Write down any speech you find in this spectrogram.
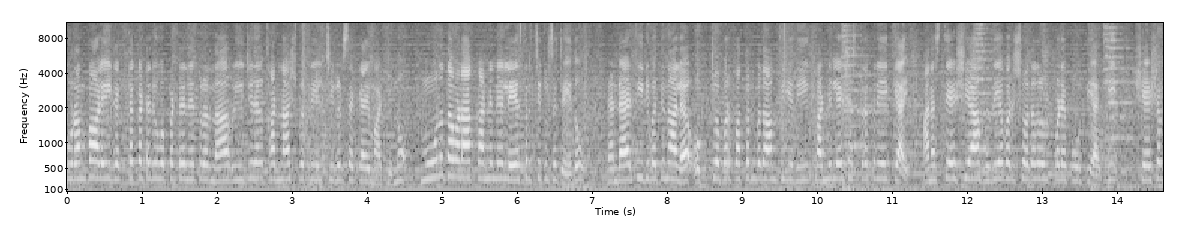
പുറംപാളിയിൽ രക്തക്കെട്ട് രൂപപ്പെട്ടതിനെ തുടർന്ന് റീജിയണൽ കണ്ണാശുപത്രിയിൽ ചികിത്സയ്ക്കായി മാറ്റുന്നു. മൂന്ന് തവണ കണ്ണിന് ലേസർ ചികിത്സ ചെയ്തു. രണ്ടായിരത്തി ഇരുപത്തിനാല് ഒക്ടോബർ പത്തൊൻപതാം തീയതി കണ്ണിലെ ശസ്ത്രക്രിയയ്ക്കായി അനസ്തേഷ്യ ഹൃദയ പരിശോധനകൾ ഉൾപ്പെടെ പൂർത്തിയാക്കി. ശേഷം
